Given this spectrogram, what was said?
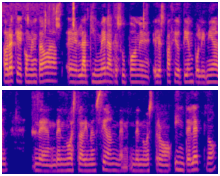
Ahora que comentabas eh, la quimera que supone el espacio-tiempo lineal de, nuestra dimensión, de, nuestro intelecto,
